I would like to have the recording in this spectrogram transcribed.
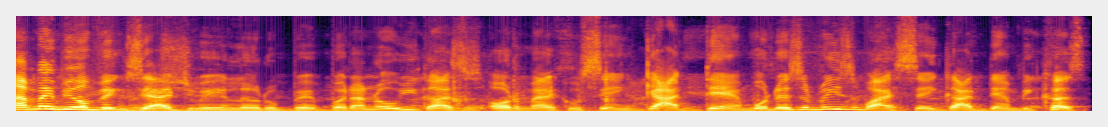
I may be over exaggerating a little bit, but I know you guys is automatically saying "goddamn." Well, there's a reason why I say "goddamn" because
